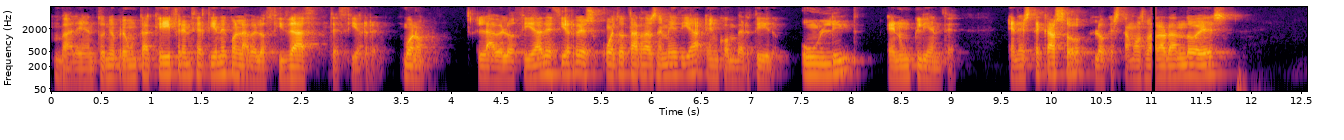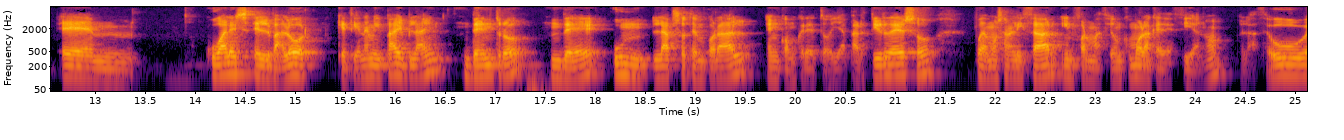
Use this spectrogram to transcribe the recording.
Vale, Antonio pregunta, ¿qué diferencia tiene con la velocidad de cierre? Bueno, la velocidad de cierre es cuánto tardas de media en convertir un lead en un cliente. En este caso, lo que estamos valorando es em, cuál es el valor que tiene mi pipeline dentro de un lapso temporal en concreto. Y a partir de eso podemos analizar información como la que decía, ¿no? El ACV,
